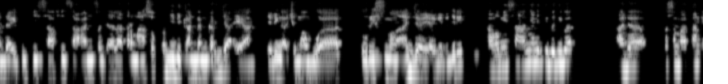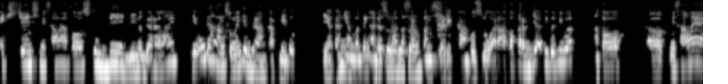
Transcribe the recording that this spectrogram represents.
ada itu visa-visaan segala termasuk pendidikan dan kerja ya jadi nggak cuma buat turisme aja ya gitu jadi kalau misalnya nih tiba-tiba ada kesempatan exchange misalnya atau studi di negara lain ya udah langsung aja berangkat gitu Iya kan, yang penting ada surat betul. acceptance dari kampus luar atau kerja tiba-tiba atau uh, misalnya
